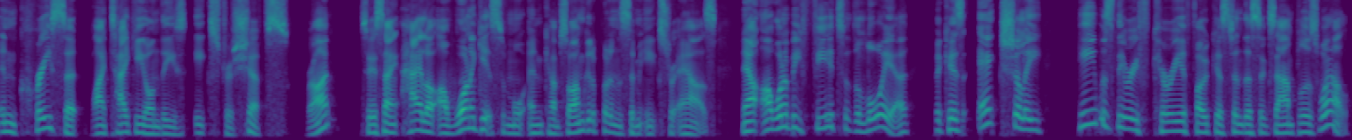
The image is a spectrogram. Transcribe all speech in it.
increase it by taking on these extra shifts, right? So, you're saying, hey, look, I want to get some more income, so I'm going to put in some extra hours. Now, I want to be fair to the lawyer because actually he was very career focused in this example as well.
